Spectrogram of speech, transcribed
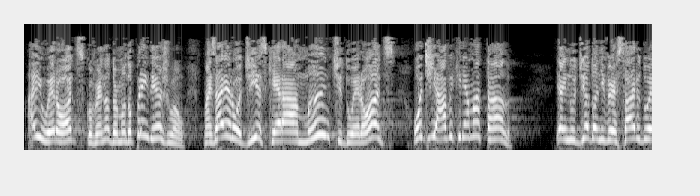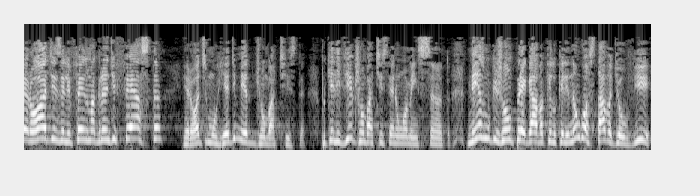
Aí o Herodes, governador, mandou prender João. Mas a Herodias, que era amante do Herodes, odiava e queria matá-lo. E aí no dia do aniversário do Herodes, ele fez uma grande festa, Herodes morria de medo de João Batista, porque ele via que João Batista era um homem santo. Mesmo que João pregava aquilo que ele não gostava de ouvir,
